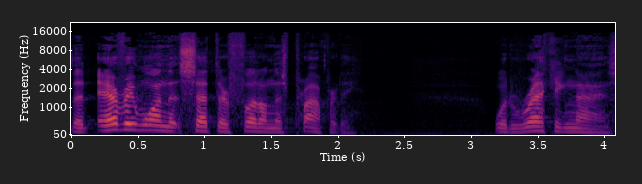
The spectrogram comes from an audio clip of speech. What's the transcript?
That everyone that set their foot on this property would recognize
